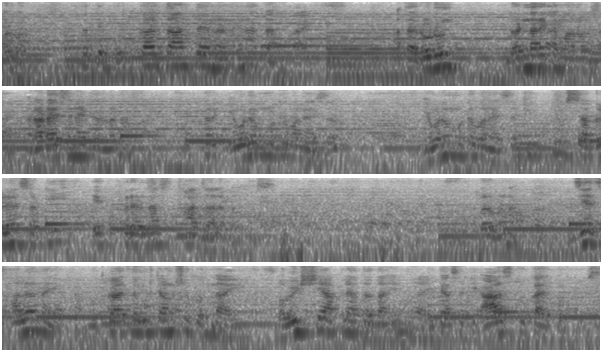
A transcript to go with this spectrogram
बरोबर? तर ते भूतकाळ तर आणता येणार नाही ना आता. आता रडून घडणार आहे का माणूस? रडायचं नाही ठरलं ना तर एवढं मोठं बनायचं एवढं मोठं बनायचं की तू सगळ्यांसाठी एक प्रेरणास्थान झालं पाहिजे बरोबर ना? जे झालं नाही भूतकाळातल्या गोष्टी आणू शकत नाही. नाही भविष्य आपल्या हातात आहे त्यासाठी आज तू काय करतोस?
